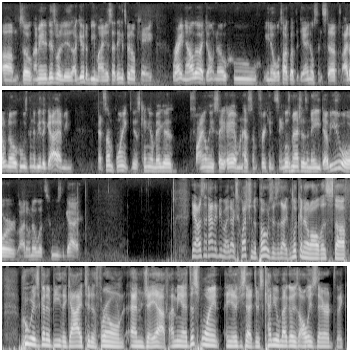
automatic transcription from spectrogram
Um, so I mean, it is what it is. I'll give it a B minus. I think it's been okay. Right now, though, I don't know who. You know, we'll talk about the Danielson stuff. I don't know who's going to be the guy. I mean, at some point, does Kenny Omega finally say, "Hey, I'm to have some freaking singles matches in AEW," or I don't know what's who's the guy. Yeah, that was kind of be my next question to pose is like looking at all this stuff, who is going to be the guy to dethrone MJF? I mean, at this point, and like you said, there's Kenny Omega is always there. Like,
